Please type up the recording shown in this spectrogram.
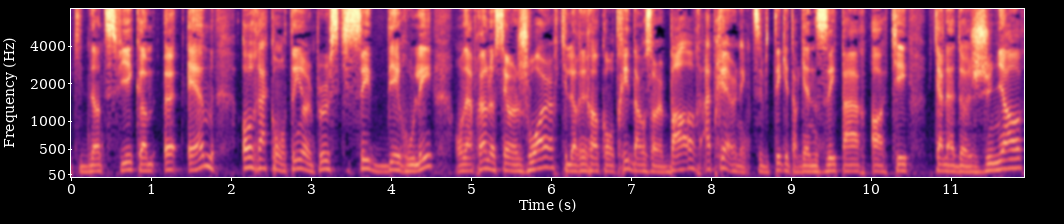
qui est identifiée comme EM, a raconté un peu ce qui s'est déroulé. On apprend là, c'est un joueur qui l'aurait rencontré dans un bar après une activité qui est organisée par Hockey Canada Junior,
